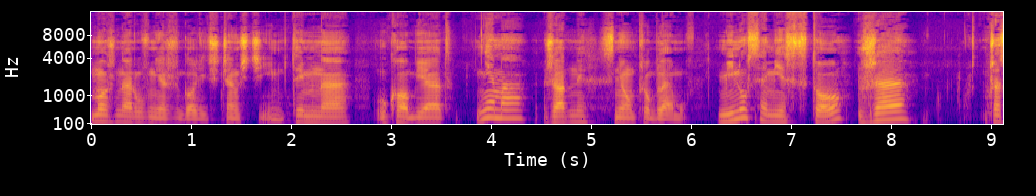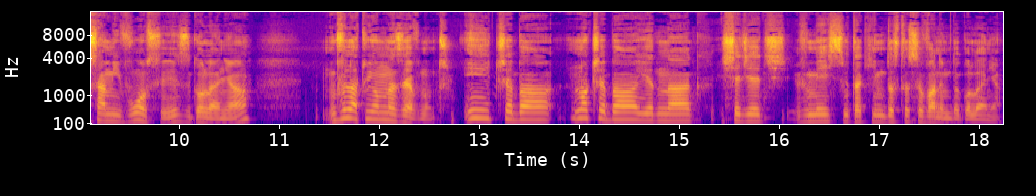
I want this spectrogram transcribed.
można również golić części intymne u kobiet. Nie ma żadnych z nią problemów. Minusem jest to, że czasami włosy z golenia wylatują na zewnątrz i trzeba, no trzeba jednak siedzieć w miejscu takim dostosowanym do golenia.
